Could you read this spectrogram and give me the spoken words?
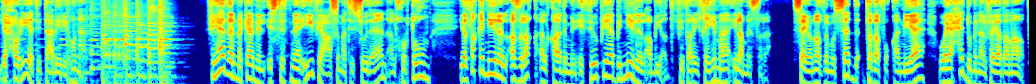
لحرية التعبير هنا. في هذا المكان الاستثنائي في عاصمة السودان الخرطوم يلتقي النيل الأزرق القادم من إثيوبيا بالنيل الأبيض في طريقهما إلى مصر. سينظم السد تدفق المياه ويحد من الفيضانات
